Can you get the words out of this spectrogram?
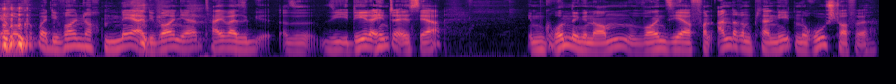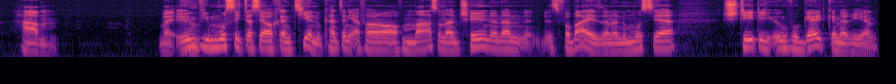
Ja, aber guck mal, die wollen noch mehr. Die wollen ja teilweise, also die Idee dahinter ist ja, im Grunde genommen wollen sie ja von anderen Planeten Rohstoffe haben. Weil irgendwie muss sich das ja auch rentieren. Du kannst ja nicht einfach auf dem Mars und dann chillen und dann ist vorbei, sondern du musst ja stetig irgendwo Geld generieren.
